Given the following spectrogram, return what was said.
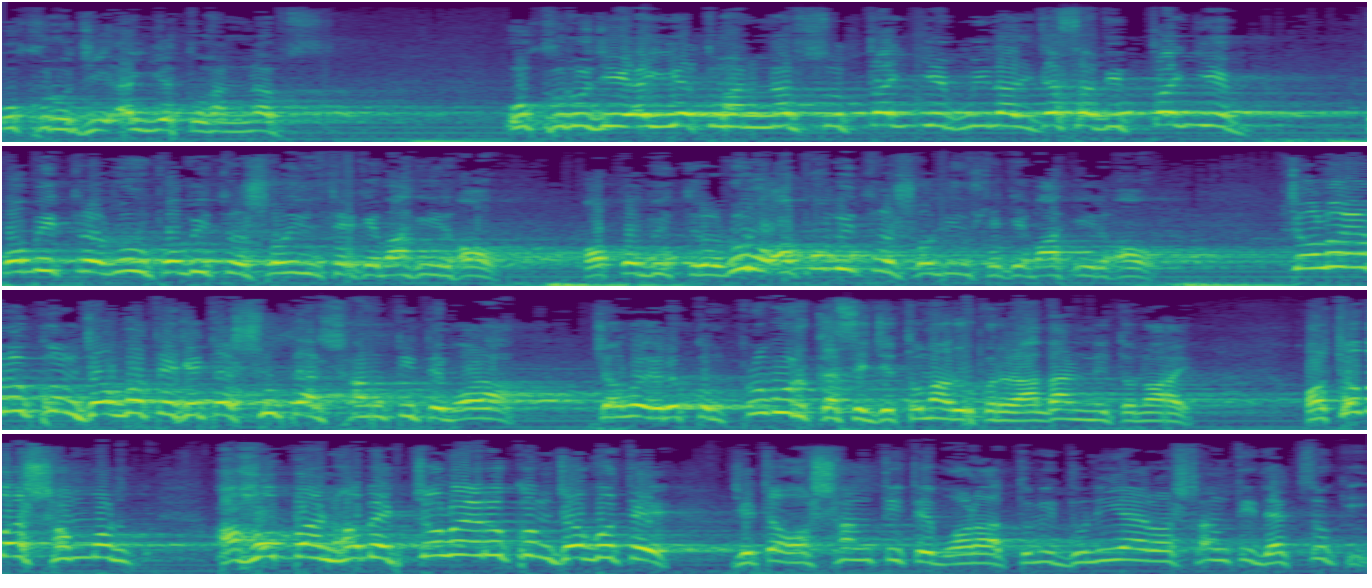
উখরুজি আইয়াতুহান নফস। উখরুজি আইয়াতুহান নফস তাইয়িব মিনাল জাসাদি তাইয়িব পবিত্র রূহ, পবিত্র শরীর থেকে বাহির হও। অপবিত্র রূহ, অপবিত্র শরীর থেকে বাহির হও। চলো এরকম জগতে যেটা সুখ আর শান্তিতে ভরা, চলো এরকম প্রভুর কাছে যে তোমার উপরে রাগান্বিত নয়, অথবা সম্বর, আহ্বান হবে, চলো এরকম জগতে যেটা অশান্তিতে ভরা। তুমি দুনিয়ার অশান্তি দেখছ কি?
